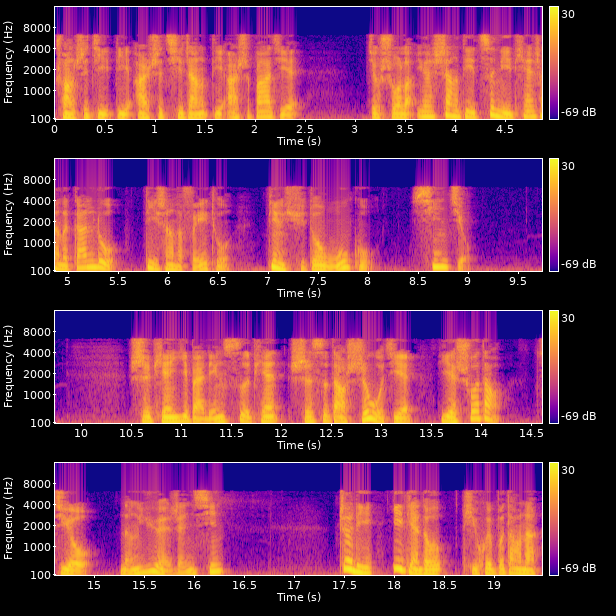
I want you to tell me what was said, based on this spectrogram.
创世纪第二十七章第二十八节就说了：“愿上帝赐你天上的甘露，地上的肥土，并许多五谷新酒。”诗篇一百零四篇十四到十五节也说到：“酒能悦人心。”这里一点都体会不到呢，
